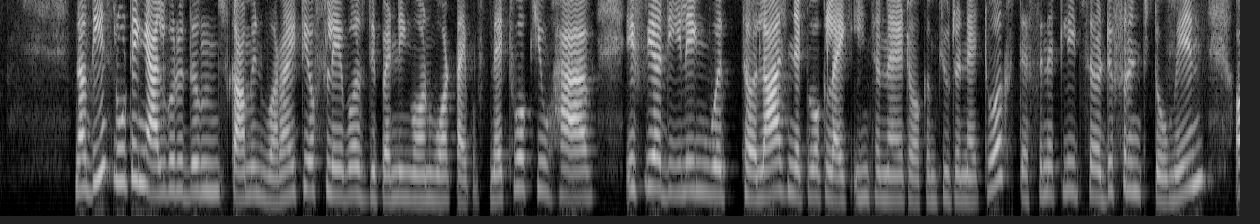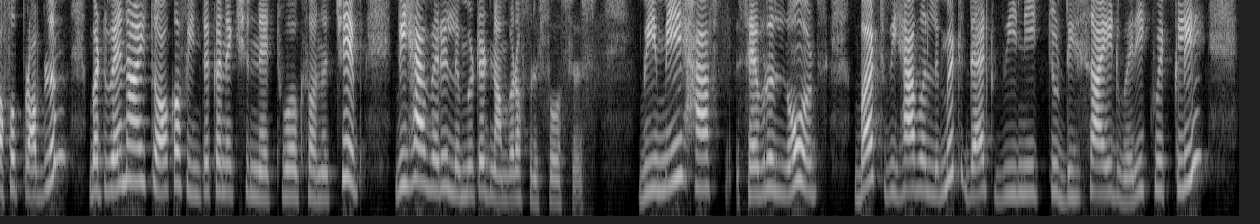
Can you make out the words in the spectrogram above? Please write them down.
Now these routing algorithms come in variety of flavors depending on what type of network you have. If we are dealing with a large network like internet or computer networks, definitely it's a different domain of a problem. But when I talk of interconnection networks on a chip, we have very limited number of resources we may have several nodes but we have a limit that we need to decide very quickly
